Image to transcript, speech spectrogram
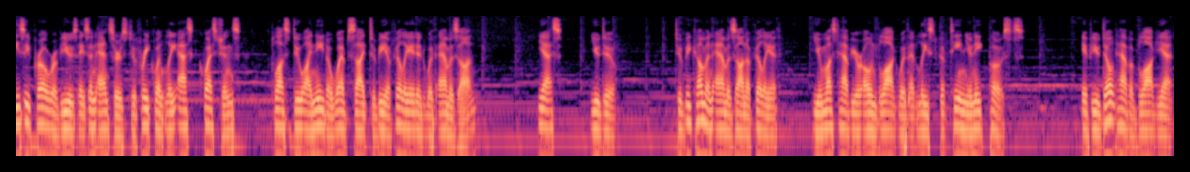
Easy Pro reviews Azon answers to frequently asked questions, plus do I need a website to be affiliated with Amazon? Yes, you do. To become an Amazon affiliate, you must have your own blog with at least 15 unique posts. If you don't have a blog yet,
